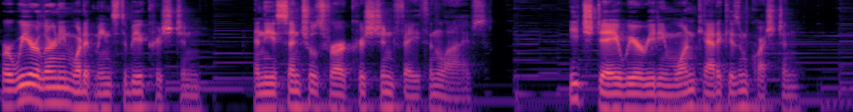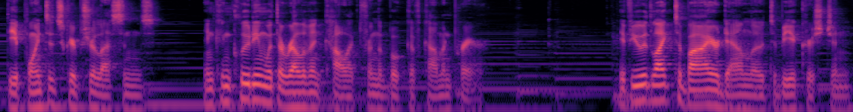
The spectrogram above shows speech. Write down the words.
where we are learning what it means to be a Christian and the essentials for our Christian faith and lives. Each day we are reading one catechism question, the appointed scripture lessons, and concluding with a relevant collect from the Book of Common Prayer. If you would like to buy or download To Be a Christian,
